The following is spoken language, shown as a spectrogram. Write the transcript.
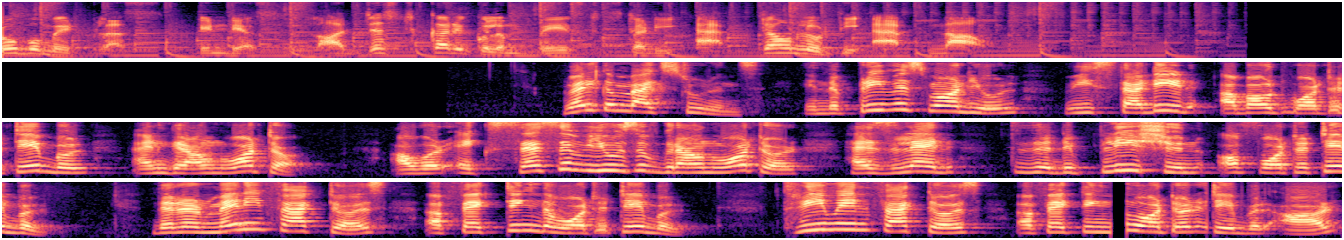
Robomate Plus, India's largest curriculum based study app. Download the app now. Welcome back students. In the previous module, we studied about water table and groundwater. Our excessive use of groundwater has led to the depletion of water table. There are many factors affecting the water table. Three main factors affecting the water table are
